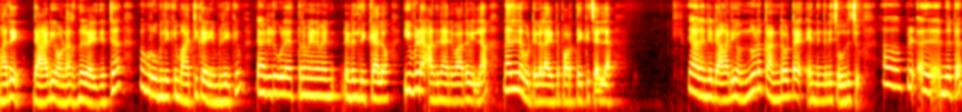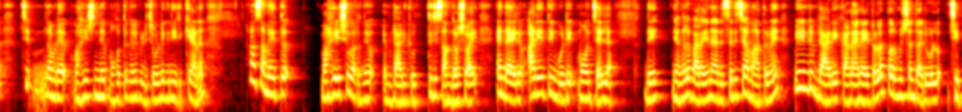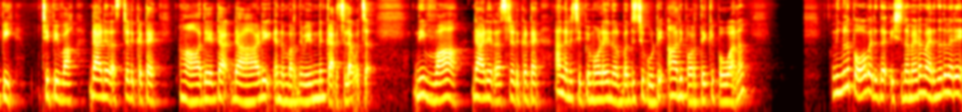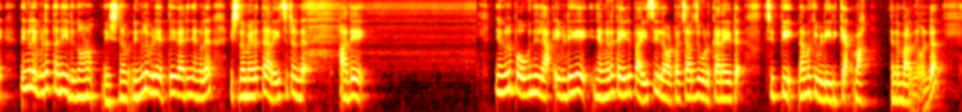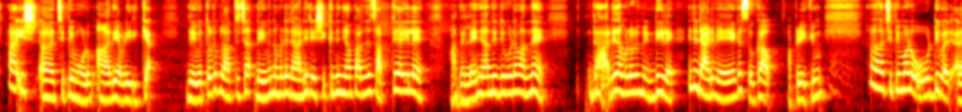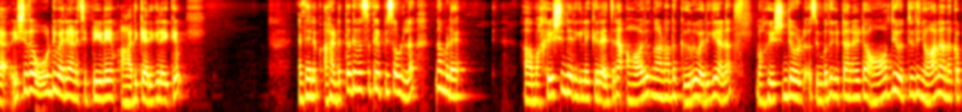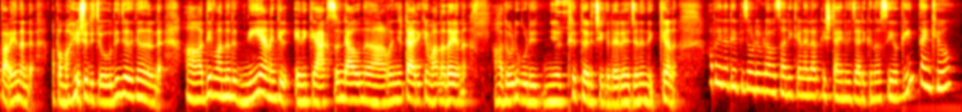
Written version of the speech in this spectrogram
അതെ ഡാഡി ഉണർന്നു കഴിഞ്ഞിട്ട് റൂമിലേക്ക് മാറ്റി കഴിയുമ്പോഴേക്കും ഡാഡിയുടെ കൂടെ എത്ര വേണം ഇടയിൽ നിൽക്കാമല്ലോ ഇവിടെ അതിന് അനുവാദമില്ല. നല്ല കുട്ടികളായിട്ട് പുറത്തേക്ക് ചെല്ലാം. ഞാൻ എന്റെ ഡാഡി ഒന്നുകൂടെ കണ്ടോട്ടെ എന്നിങ്ങനെ ചോദിച്ചു. എന്നിട്ട് നമ്മുടെ മഹേഷിന്റെ മുഖത്ത് ഇങ്ങനെ പിടിച്ചുകൊണ്ട് ഇങ്ങനെ ഇരിക്കുകയാണ്. ആ സമയത്ത് മഹേഷ് പറഞ്ഞു ഡാഡിക്ക് ഒത്തിരി സന്തോഷമായി. എന്തായാലും അനിയത്തിയും കൂടി മോൻ ചെല്ല. ദേ ഞങ്ങൾ പറയുന്ന അനുസരിച്ചാൽ മാത്രമേ വീണ്ടും ഡാഡിയെ കാണാനായിട്ടുള്ള പെർമിഷൻ തരുള്ളൂ. ചിപ്പി ചിപ്പി വാ ഡാഡി റെസ്റ്റ് എടുക്കട്ടെ. ആ അതെ ഡാഡി എന്നും പറഞ്ഞ് വീണ്ടും കരച്ചില കൊച്ച്. നീ വാ ഡാഡി റെസ്റ്റ് എടുക്കട്ടെ. അങ്ങനെ ചിപ്പി മോളെ നിർബന്ധിച്ചു കൂട്ടി ആദ്യം പുറത്തേക്ക് പോവാണ്. നിങ്ങൾ പോവരുത് ഇഷിത മേഡം വരുന്നത് വരെ നിങ്ങൾ ഇവിടെ തന്നെ ഇരുന്നോണം. ഇഷിത നിങ്ങൾ ഇവിടെ എത്തിയ കാര്യം ഞങ്ങൾ ഇഷിത മേഡത്തെ അറിയിച്ചിട്ടുണ്ട്. അതെ ഞങ്ങൾ പോകുന്നില്ല. ഇവിടെ ഞങ്ങളുടെ കയ്യിൽ പൈസ ഇല്ല ഓട്ടോ ചാർജ് കൊടുക്കാനായിട്ട്. ചിപ്പി നമുക്കിവിടെ ഇരിക്കാം. വാ എന്നും പറഞ്ഞുകൊണ്ട്. ആ ഇഷ് ചിപ്പി മോളും ആദ്യം അവിടെ ഇരിക്കുക ദൈവത്തോട് പ്രാർത്ഥിച്ച ദൈവം നമ്മുടെ ഡാഡി രക്ഷിക്കുന്നു ഞാൻ പറഞ്ഞത് സത്യമായില്ലേ? അതല്ലേ ഞാൻ നിന്റെ കൂടെ വന്നേ? ഡാഡി നമ്മളോട് മിണ്ടിയില്ലേ? എന്റെ ഡാഡി വേഗം സുഖമാവും അപ്പോഴേക്കും ചിപ്പി ചിപ്പിമോൾ ഓടി വരും അല്ല ഇഷിത ഓടി വരികയാണ് ചിപ്പിയുടെയും ആദിക്കരികിലേക്കും എന്തായാലും അടുത്ത ദിവസത്തെ എപ്പിസോഡിൽ നമ്മുടെ മഹേഷിന്റെ അരികിലേക്ക് രചന ആരും കാണാതെ കയറി വരികയാണ്. മഹേഷിന്റെ സിമ്പതി കിട്ടാനായിട്ട് ആദ്യം എത്തിയത് ഞാനാന്നൊക്കെ പറയുന്നുണ്ട്. അപ്പം മഹേഷ് ഒരു ചോദ്യം ചോദിക്കുന്നുണ്ട്. ആദ്യം വന്നത് നീയാണെങ്കിൽ എനിക്ക് ആക്സിഡന്റ് ആവുന്നത് അറിഞ്ഞിട്ടായിരിക്കും വന്നത് എന്ന്. അതോടുകൂടി ഞെട്ടിത്തരിച്ചിങ്ങനെ രചന നിൽക്കുകയാണ് അപ്പോൾ ഇന്നത്തെ എപ്പിസോഡ് ഇവിടെ അവസാനിക്കുകയാണ്. എല്ലാവർക്കും ഇഷ്ടമായി എന്ന് വിചാരിക്കുന്നു സിയോഗീൻ താങ്ക്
